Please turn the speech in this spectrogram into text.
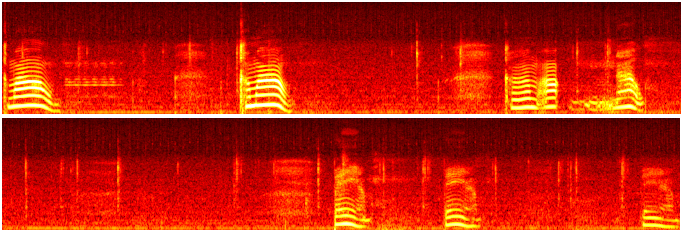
Come on. Come on. Come on. No. Bam. Bam. Bam.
